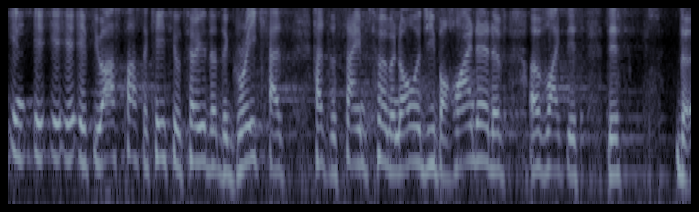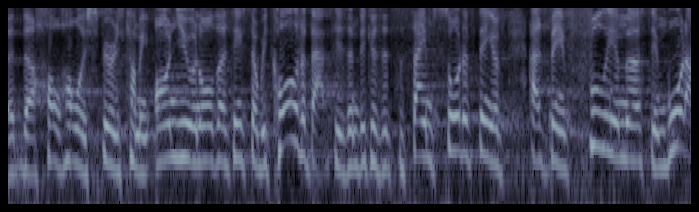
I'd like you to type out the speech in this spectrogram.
in, if you ask Pastor Keith, he'll tell you that the Greek has, has the same terminology behind it of, of like this, this the, the whole Holy Spirit is coming on you and all those things. So we call it a baptism because it's the same sort of thing of as being fully immersed in water.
